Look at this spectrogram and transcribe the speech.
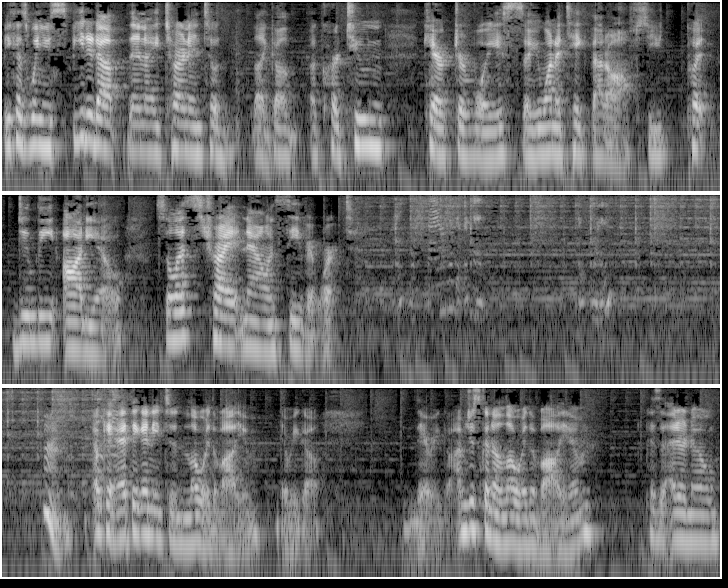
because when you speed it up, then I turn into like a, a cartoon character voice. So you wanna take that off. So you put delete audio. So let's try it now and see if it worked. Hmm, okay, I think I need to lower the volume. There we go. There we go. I'm just gonna lower the volume because I don't know,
